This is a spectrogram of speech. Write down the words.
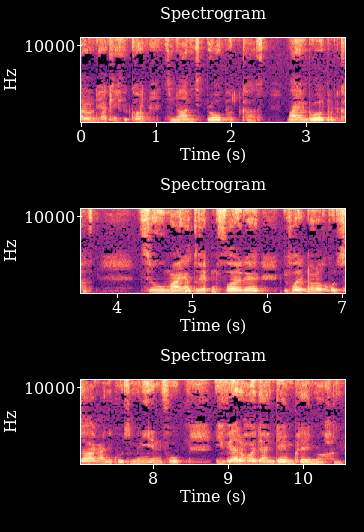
Hallo und herzlich willkommen zu Nanis Brawl Podcast, meinem Brawl Podcast. Zu meiner dritten Folge. Ich wollte nur noch kurz sagen, eine kurze Mini-Info. Ich werde heute ein Gameplay machen.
